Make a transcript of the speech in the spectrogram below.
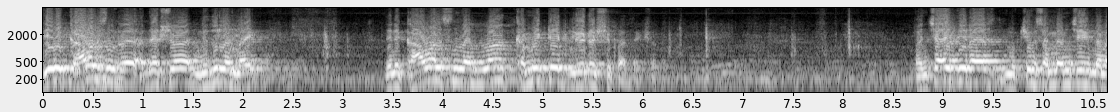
దీనికి కావాల్సిన అధ్యక్ష నిధులు ఉన్నాయి. దీనికి కావాల్సిందల్లా కమిటెడ్ లీడర్షిప్ అధ్యక్షుడు. పంచాయతీరాజ్ ముఖ్యం సంబంధించి మన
